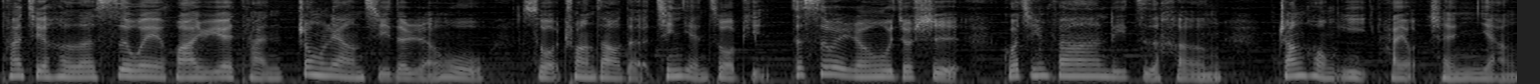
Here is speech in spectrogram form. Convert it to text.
他结合了四位华语乐坛重量级的人物所创造的经典作品。这四位人物就是郭金发、李子恒、张弘毅，还有陈阳。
